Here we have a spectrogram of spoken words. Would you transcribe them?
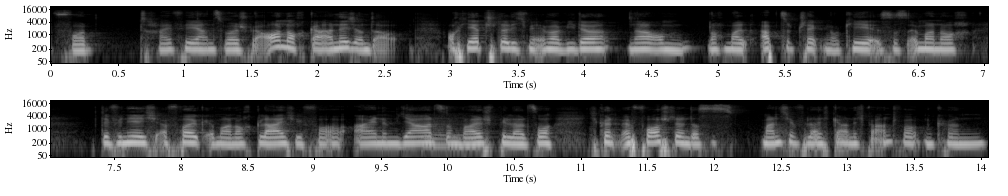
vor drei, vier Jahren zum Beispiel auch noch gar nicht und auch, jetzt stelle ich mir immer wieder, na, um nochmal abzuchecken, okay, ist es immer noch, definiere ich Erfolg immer noch gleich wie vor einem Jahr mhm. zum Beispiel. Also ich könnte mir vorstellen, dass es manche vielleicht gar nicht beantworten können.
